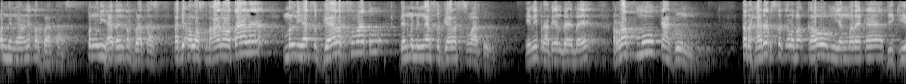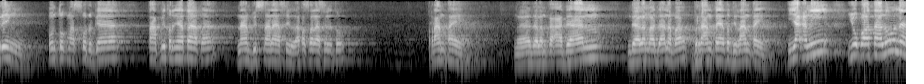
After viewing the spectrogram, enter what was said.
pendengarannya terbatas, penglihatannya terbatas. Tapi Allah Subhanahu wa taala melihat segala sesuatu dan mendengar segala sesuatu. Ini perhatikan baik-baik Rabbmu kagum terhadap sekelompok kaum yang mereka digiring untuk masuk surga, tapi ternyata apa? Nabi salasil. Apa salasil itu? Rantai. Nah, dalam keadaan dalam keadaan apa? Berantai atau dirantai. Yakni yuqataluna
